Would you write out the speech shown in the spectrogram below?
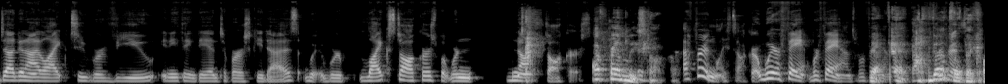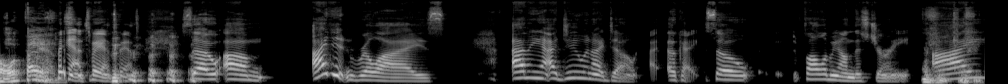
Doug and I like to review anything Dan Taberski does. We're, we're like stalkers, but we're not stalkers. A friendly stalker. A friendly stalker. We're fan. We're fans. We're fans. Yeah, that's we're what they call it. Fans. Fans. Fans. Fans. so, um, I didn't realize. I mean, I do and I don't. Okay, so follow me on this journey. I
